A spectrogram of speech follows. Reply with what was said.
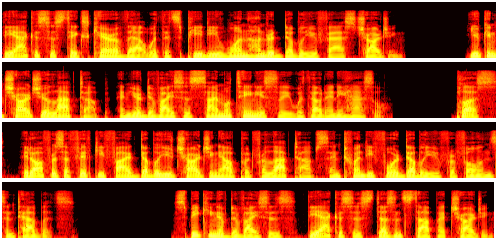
the Acasis takes care of that with its PD100W fast charging. You can charge your laptop and your devices simultaneously without any hassle. Plus, it offers a 55W charging output for laptops and 24W for phones and tablets. Speaking of devices, the Acasis doesn't stop at charging.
